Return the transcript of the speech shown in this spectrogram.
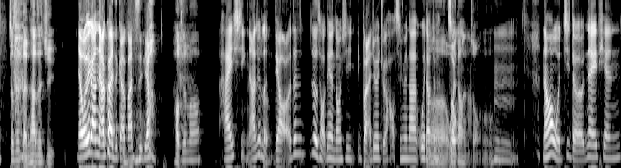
就是等他这句，然后我就刚拿筷子给他把它吃掉。好吃吗？还行啊，就冷掉了。但是热炒店的东西，你本来就会觉得好吃，因为它味道就很重、啊嗯味道很重，嗯，然后我记得那一天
